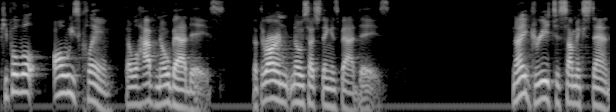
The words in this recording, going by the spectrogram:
people will always claim that we'll have no bad days, that there are no such thing as bad days. And I agree to some extent,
